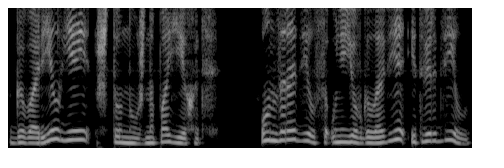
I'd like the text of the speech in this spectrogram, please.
говорил ей, что нужно поехать. Он зародился у нее в голове и твердил,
